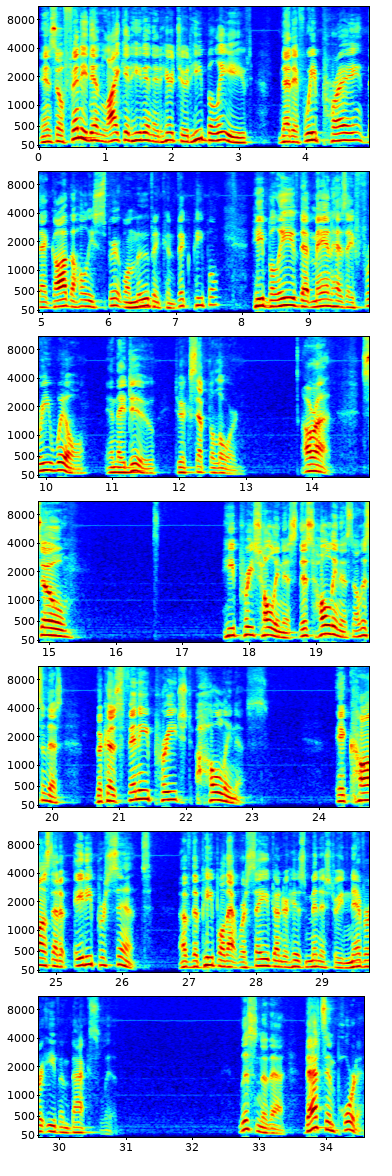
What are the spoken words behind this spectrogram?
And so Finney didn't like it, he didn't adhere to it. He believed that if we pray that God the Holy Spirit will move and convict people, he believed that man has a free will, and they do, to accept the Lord. All right. So he preached holiness. This holiness, now listen to this, because Finney preached holiness, it caused that 80% of the people that were saved under his ministry never even backslid. Listen to that. That's important.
